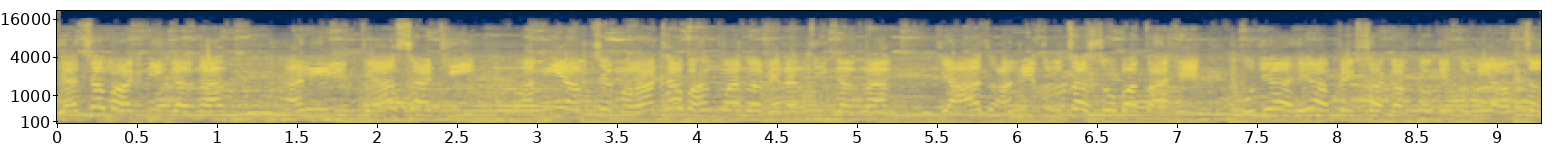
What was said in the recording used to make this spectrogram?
त्याच्या मागणी करणार आणि त्यासाठी आम्ही आमच्या मराठा बांधवांना विनंती करणार की आज आम्ही तुमच्यासोबत आहे उद्या हे अपेक्षा करतो की तुम्ही आमच्या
